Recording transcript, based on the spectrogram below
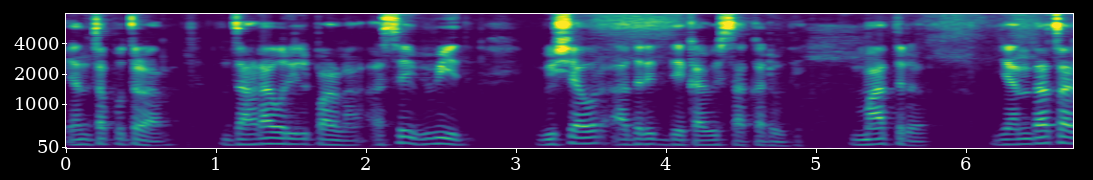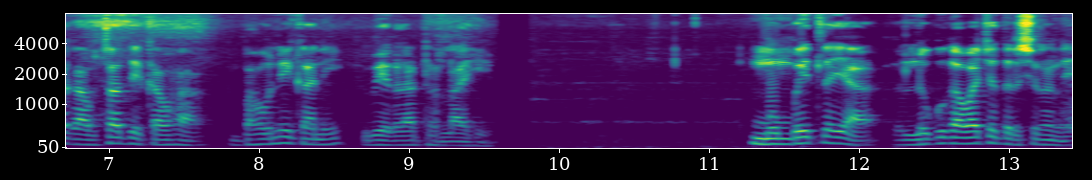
यांचा पुतळा झाडावरील पाळणा असे विविध विषयावर आधारित देखावे साकारले होते. मात्र यंदाचा गावचा देखावा हा भावनिक आणि वेगळा ठरला आहे. मुंबईतल्या या लघुगावाच्या दर्शनाने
